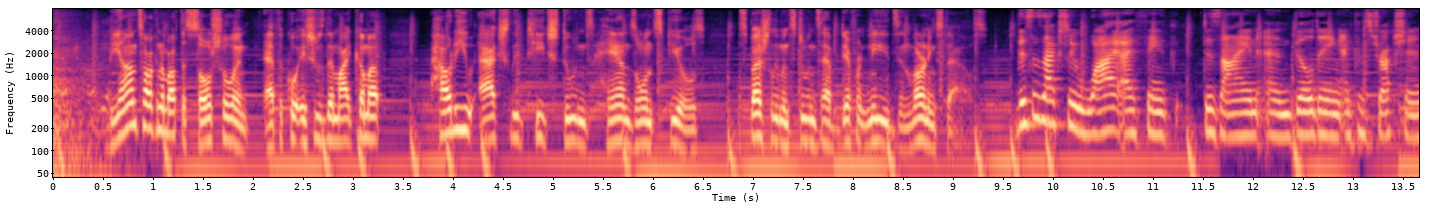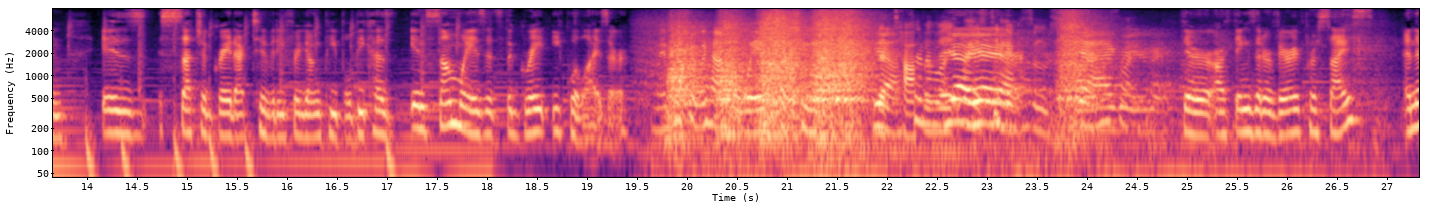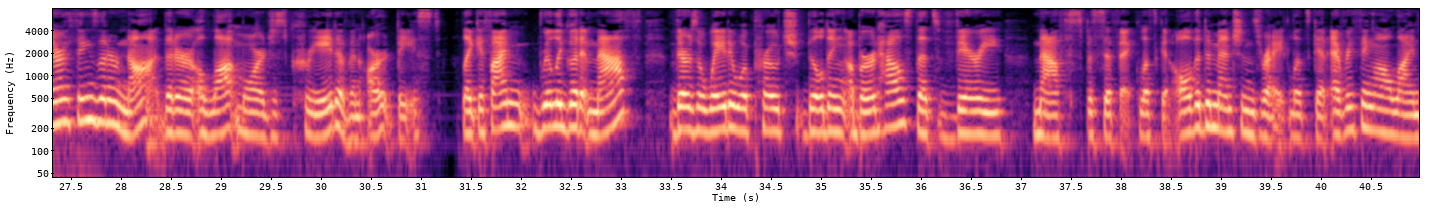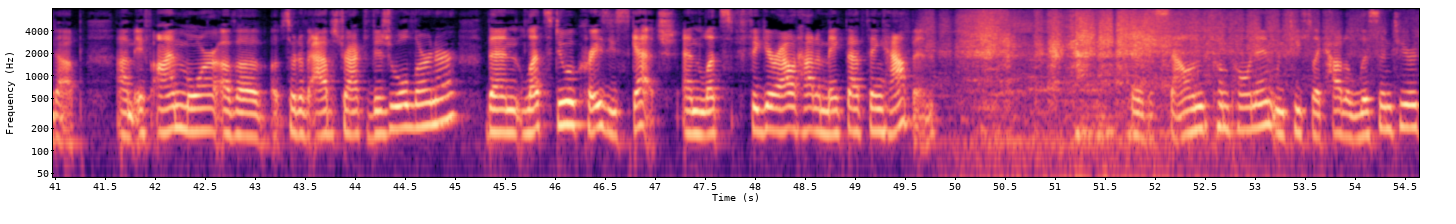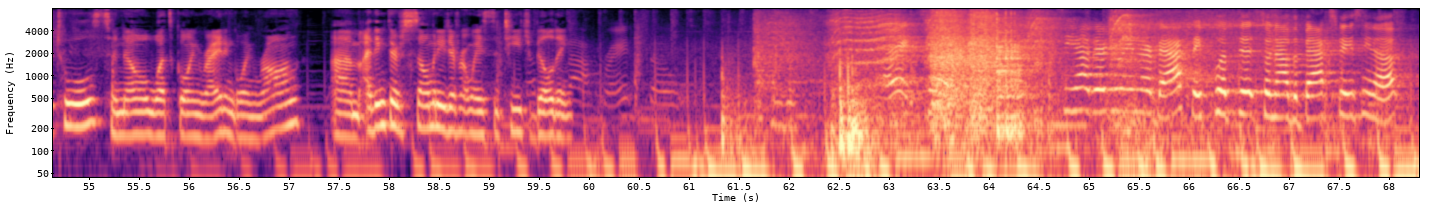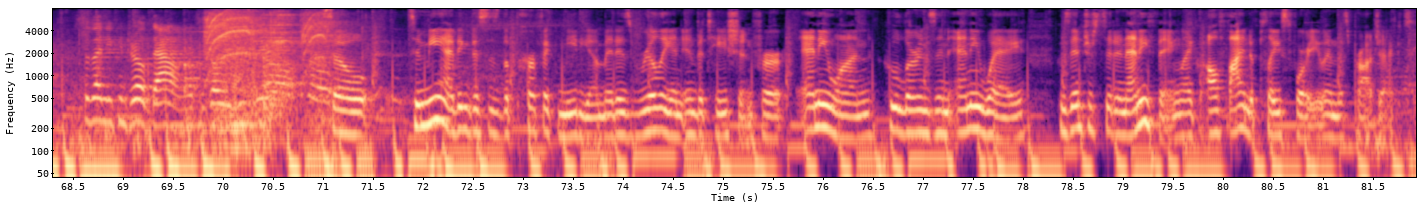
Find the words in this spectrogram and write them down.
Beyond talking about the social and ethical issues that might come up, how do you actually teach students hands-on skills, especially when students have different needs and learning styles? This is actually why I think design and building and construction is such a great activity for young people because in some ways it's the great equalizer. Maybe should we have a wave touching the, the yeah. top of, of it yeah, just yeah, to yeah. give some Yeah, I agree, I agree. There are things that are very precise and there are things that are not that are a lot more just creative and art based. Like if I'm really good at math, there's a way to approach building a birdhouse that's very math specific. Let's get all the dimensions right. Let's get everything all lined up. Um, if I'm more of a, a, sort of abstract visual learner, then let's do a crazy sketch and let's figure out how to make that thing happen. There's a sound component. We teach like how to listen to your tools to know what's going right and going wrong. Um, I think there's so many different ways to teach building. Their back, they flipped it so now the back's facing up. So then you can drill down, which is always easier. So, to me, I think this is the perfect medium. It is really an invitation for anyone who learns in any way, who's interested in anything. Like, I'll find a place for you in this project.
